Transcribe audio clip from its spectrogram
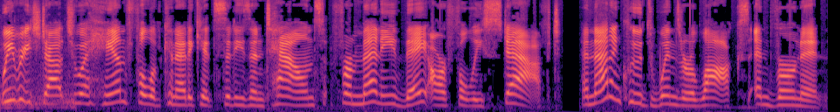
We reached out to a handful of Connecticut cities and towns. For many, they are fully staffed, and that includes Windsor Locks and Vernon.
